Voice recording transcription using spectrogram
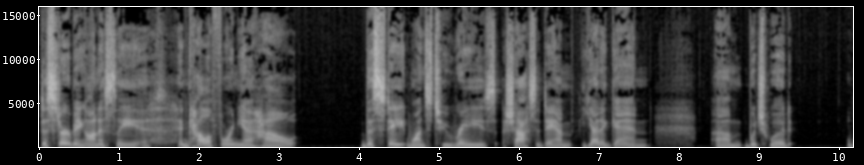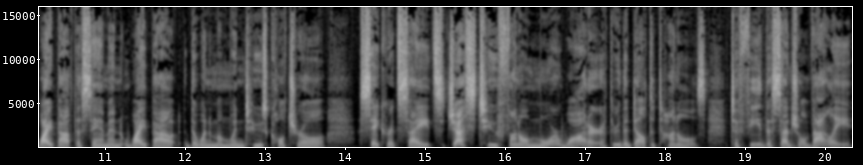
disturbing, honestly, in California how the state wants to raise Shasta Dam yet again, um, which would wipe out the salmon, wipe out the Winnemem Wintu's cultural sacred sites just to funnel more water through the delta tunnels to feed the Central Valley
